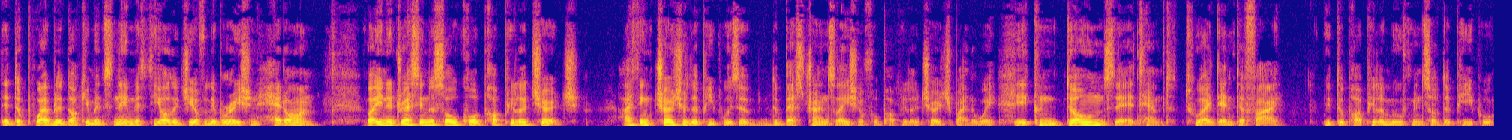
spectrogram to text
that the Puebla documents name the theology of liberation head on, but in addressing the so called popular church, I think Church of the People is a, the best translation for popular church, by the way. It condones their attempt to identify with the popular movements of the people,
